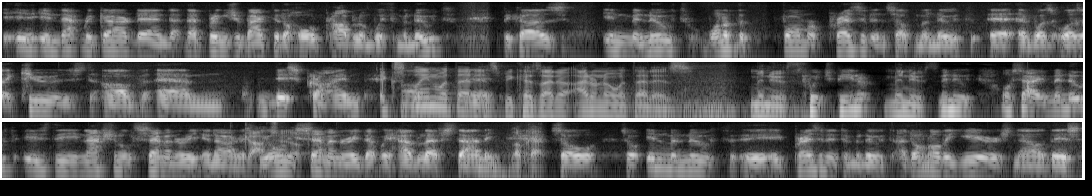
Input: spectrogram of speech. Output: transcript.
in, in that regard, then, that, that brings you back to the whole problem with Maynooth, because in Maynooth, one of the former presidents of Maynooth uh, was was accused of um, this crime. Explain of, what that uh, is, because I don't, I don't know what that is. Maynooth. Which Peter? Maynooth. Maynooth. Oh, sorry. Maynooth is the national seminary in Ireland, Gotcha, the only okay. seminary that we have left standing. Okay. So, so in Maynooth, a, president in Maynooth, I don't know the years now. of This,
